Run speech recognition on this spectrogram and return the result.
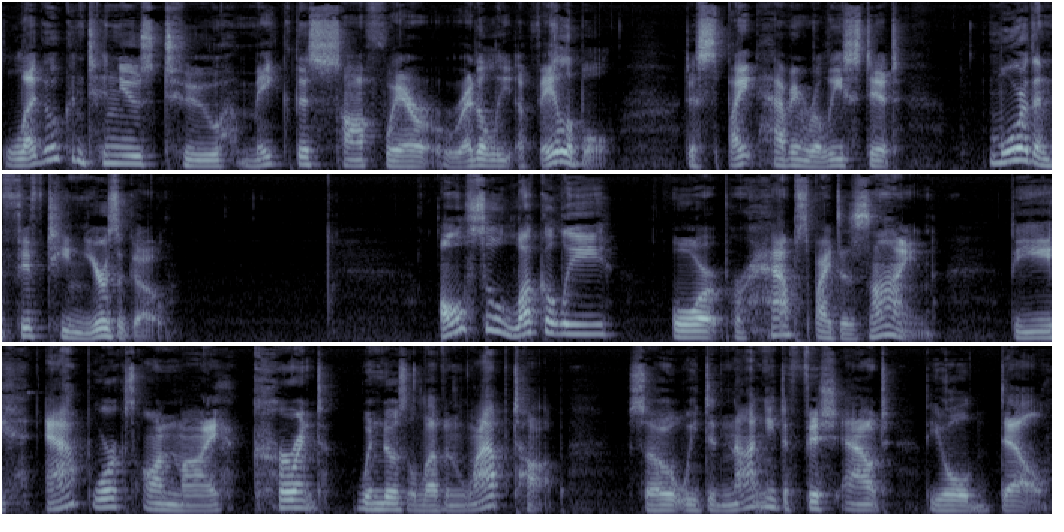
LEGO continues to make this software readily available, despite having released it more than 15 years ago. Also, luckily, or perhaps by design, the app works on my current Windows 11 laptop, so we did not need to fish out the old Dell.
